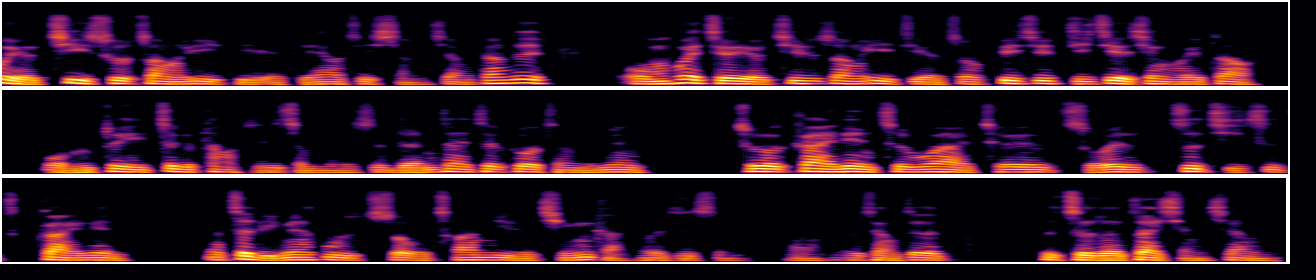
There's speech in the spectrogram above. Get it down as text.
会有技术上的议题，也得要去想象。但是我们会觉得有技术上的议题的时候，必须直接先回到。我们对这个到底是怎么回事？人在这个过程里面，除了概念之外，除了所谓的自己是概念，那这里面会受参与的情感会是什么啊？我想这个是值得再想象的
